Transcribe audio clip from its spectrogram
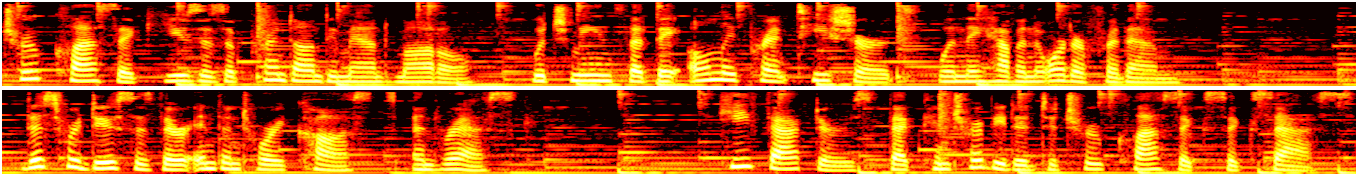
True Classic uses a print-on-demand model, which means that they only print t-shirts when they have an order for them. This reduces their inventory costs and risk. Key factors that contributed to True Classic's success.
